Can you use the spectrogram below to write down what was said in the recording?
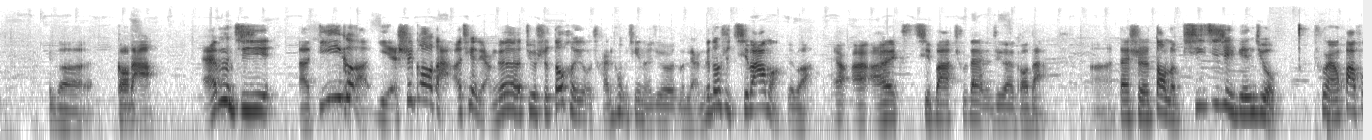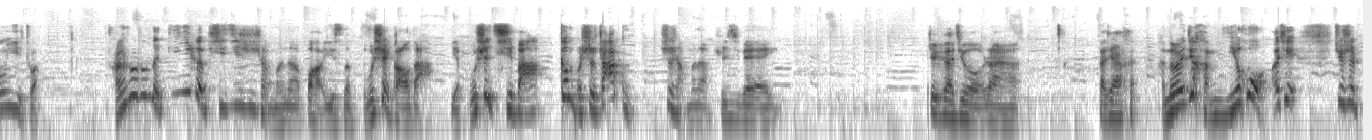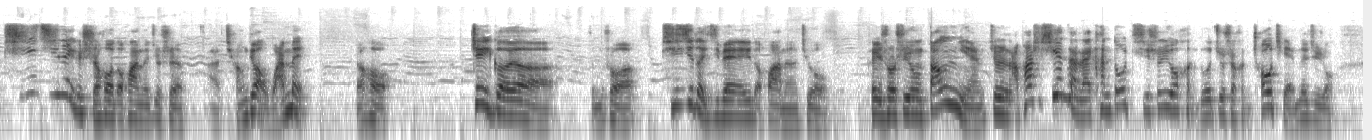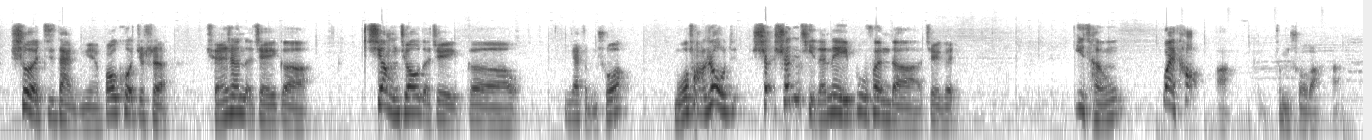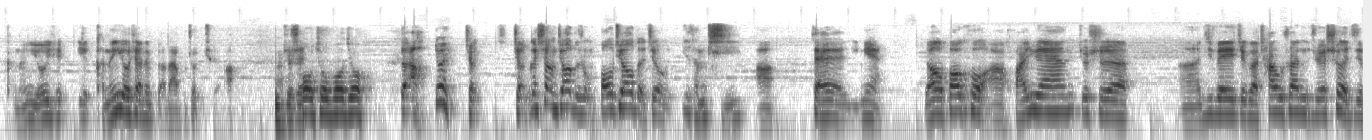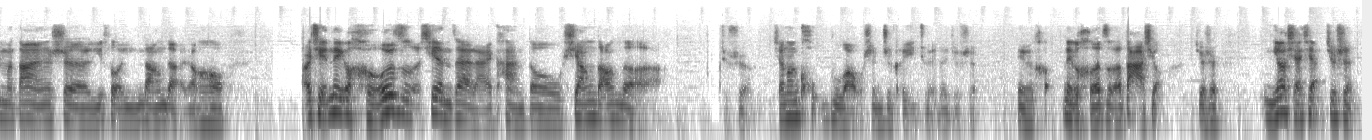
这个高达，MG 啊、第一个也是高达，而且两个就是都很有传统性的，就是两个都是七八嘛，对吧？R R R X 七八初代的这个高达啊、但是到了 PG 这边就突然画风一转。传说中的第一个 PG 是什么呢？不好意思，不是高达，也不是七八，更不是扎古，是什么呢？是 GVA。这个就让人大家很很多人就很迷惑，而且就是 PG 那个时候的话呢，就是啊、强调完美，然后这个怎么说 PG 的 GVA 的话呢，就可以说是用当年就是哪怕是现在来看，都其实有很多就是很超前的这种设计在里面，包括就是全身的这一个橡胶的这个应该怎么说，模仿肉身身体的那一部分的这个一层外套啊，这么说吧啊，可能有一些也可能有些人表达不准确啊，就是包胶包胶，对啊，对，整整个橡胶的这种包胶的这种一层皮啊，在里面，然后包括啊还原就是，呃，EV 这个插入栓的这些设计嘛，当然是理所应当的。然后，而且那个盒子现在来看都相当的，就是相当恐怖啊！我甚至可以觉得，就是那个盒那个盒子的大小，就是你要想想，就是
